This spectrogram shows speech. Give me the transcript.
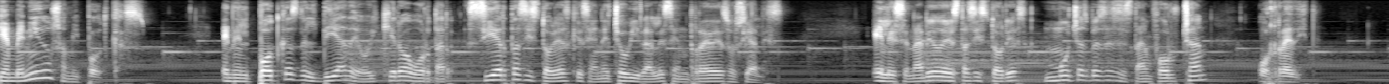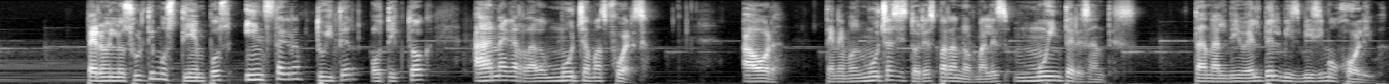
Bienvenidos a mi podcast. En el podcast del día de hoy quiero abordar ciertas historias que se han hecho virales en redes sociales. El escenario de estas historias muchas veces está en 4chan o Reddit. Pero en los últimos tiempos Instagram, Twitter o TikTok han agarrado mucha más fuerza. Ahora, tenemos muchas historias paranormales muy interesantes, tan al nivel del mismísimo Hollywood.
